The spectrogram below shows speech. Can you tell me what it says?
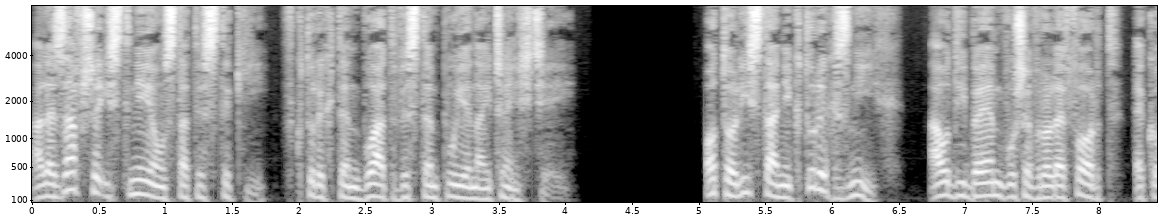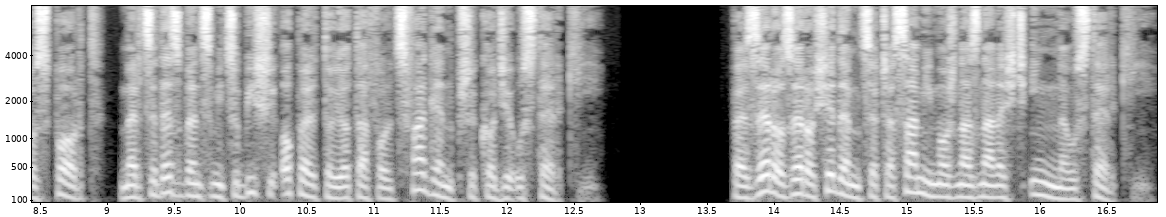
ale zawsze istnieją statystyki, w których ten błąd występuje najczęściej. Oto lista niektórych z nich. Audi, BMW, Chevrolet, Ford, EcoSport, Mercedes-Benz, Mitsubishi, Opel, Toyota, Volkswagen przy kodzie usterki. P007C czasami można znaleźć inne usterki.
